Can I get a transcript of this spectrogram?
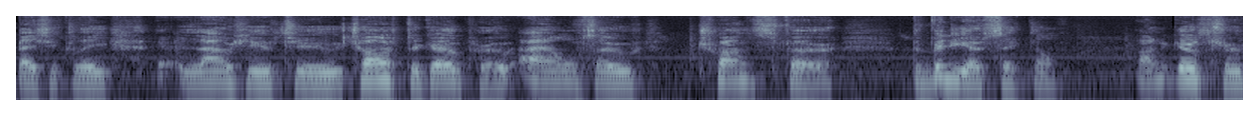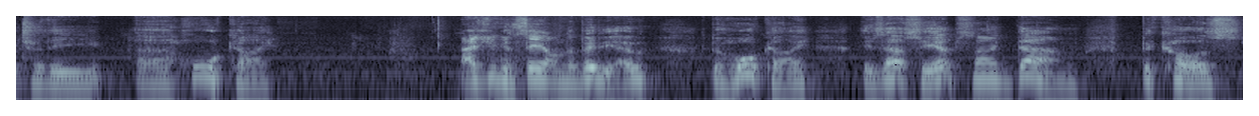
basically allows you to charge the GoPro and also transfer the video signal. And it goes through to the uh, Hawkeye. As you can see on the video the Hawkeye is actually upside down because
